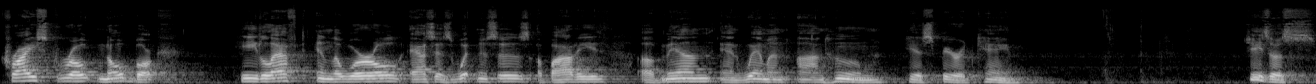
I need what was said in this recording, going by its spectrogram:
Christ wrote no book. He left in the world as his witnesses a body of men and women on whom his Spirit came. Jesus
